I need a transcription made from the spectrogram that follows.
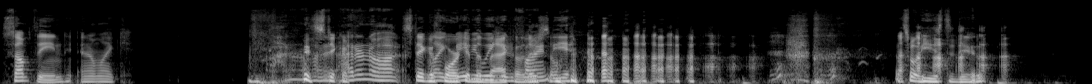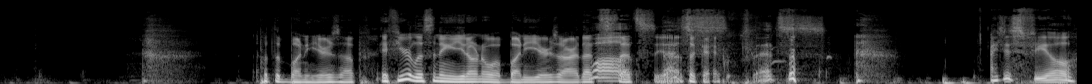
something, and I'm like. I don't know. How Stick to, a- I don't know how. stick a like, fork in the back of this find. Yeah. That's what we used to do. Put the bunny ears up. If you're listening and you don't know what bunny ears are, that's Well, that's yeah, that's, okay. That's. I just feel.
